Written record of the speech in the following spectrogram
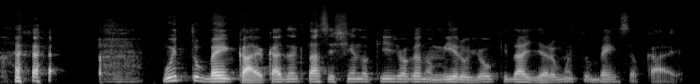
Muito bem, Caio. Caio dizendo que está assistindo aqui, jogando Mira, o jogo que dá dinheiro. Muito bem, seu Caio.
